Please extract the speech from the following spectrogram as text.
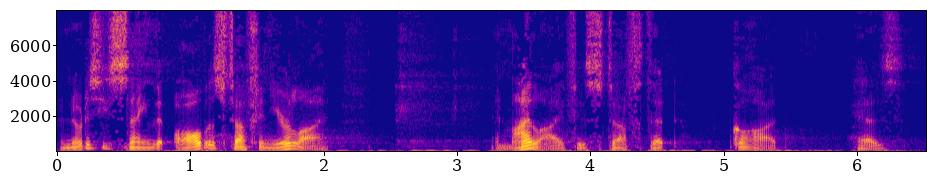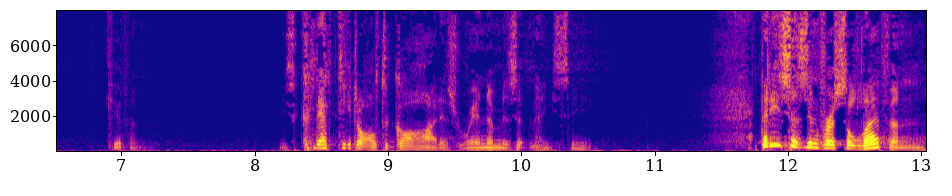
And notice he's saying that all the stuff in your life and my life is stuff that God has given. He's connecting it all to God, as random as it may seem. Then he says in verse 11,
